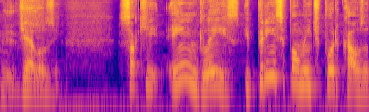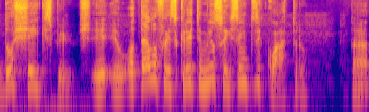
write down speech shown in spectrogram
Isso. Jealousy. Só que em inglês, e principalmente por causa do Shakespeare, Otelo foi escrito em 1604. Tá?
